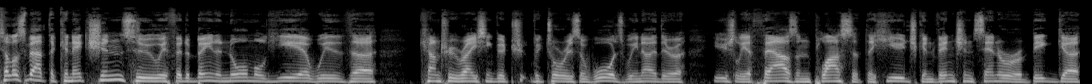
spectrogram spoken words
Tell us about the connections who, if it had been a normal year with uh, Country Racing Victoria's Awards, we know there are usually a thousand plus at the huge convention centre or a big uh,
